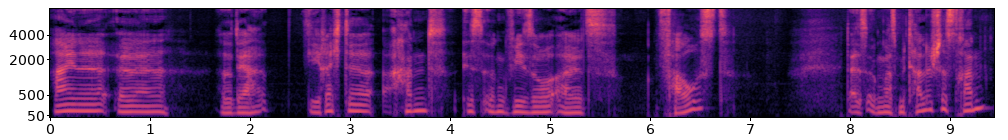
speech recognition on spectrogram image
eine, äh, also der, die rechte Hand ist irgendwie so als Faust. Da ist irgendwas Metallisches dran.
